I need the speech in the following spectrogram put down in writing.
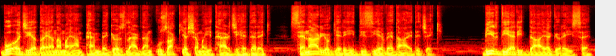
bu acıya dayanamayan Pembe gözlerden uzak yaşamayı tercih ederek senaryo gereği diziye veda edecek. Bir diğer iddiaya göre ise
